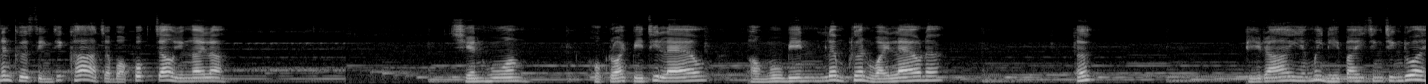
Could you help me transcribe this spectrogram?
นั่นคือสิ่งที่ข้าจะบอกพวกเจ้ายังไงล่ะ เชียนฮวง 600 ปีที่แล้ว เผ่างูบินเริ่มเคลื่อนไหวแล้วนะ เอ๊ะผีร้ายยังไม่หนีไปจริง ๆด้วย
